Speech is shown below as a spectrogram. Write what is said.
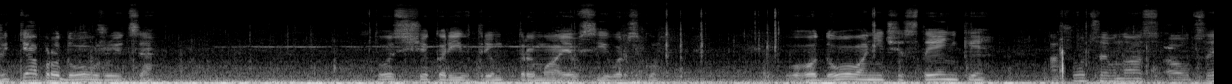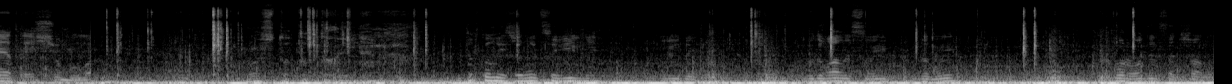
життя продовжується. Хтось ще корів тримає в Сіверську. Вгодовані, чистенькі. А що це в нас? А оце те, що було. Просто тотальне. Тут колись жили цивільні люди, будували свої доми, городи саджали.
